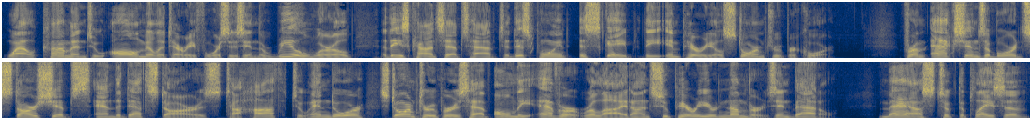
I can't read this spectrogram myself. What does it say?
While common to all military forces in the real world, these concepts have to this point escaped the Imperial Stormtrooper Corps. From actions aboard starships and the Death Stars to Hoth to Endor, stormtroopers have only ever relied on superior numbers in battle. Mass took the place of,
